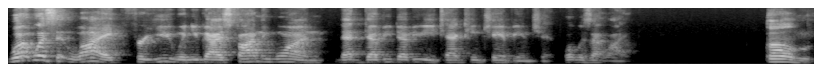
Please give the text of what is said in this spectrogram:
What was it like for you when you guys finally won that WWE Tag Team Championship? What was that like? Um,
